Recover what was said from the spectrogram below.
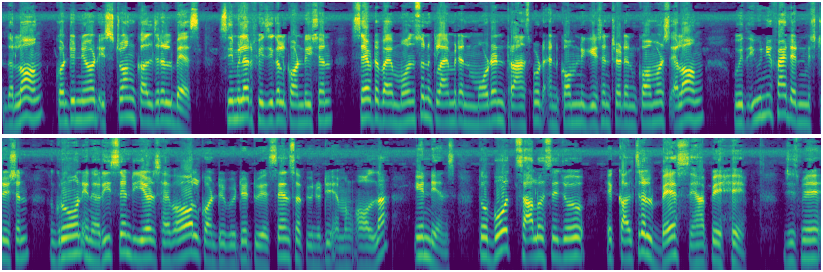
The long, continued, strong cultural base, similar physical condition, shaped by monsoon climate and modern transport and communication, trade and commerce, along with unified administration, grown in recent years, have all contributed to a sense of unity among all the Indians. तो बहुत सालों से जो एक कल्चरल बेस यहाँ पे है जिसमें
